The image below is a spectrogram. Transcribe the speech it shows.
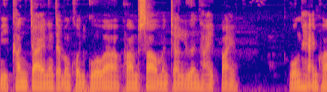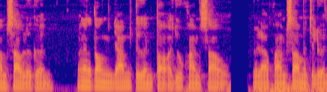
บีบคั้นใจนะแต่บางคนกลัวว่าความเศร้ามันจะเลือนหายไปหวงแหนความเศร้าเหลือเกิน เพราะนั้นก็ต้องย้ำเตือนต่ออายุความเศร้า เวลาความเศร้ามันจะเลือน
